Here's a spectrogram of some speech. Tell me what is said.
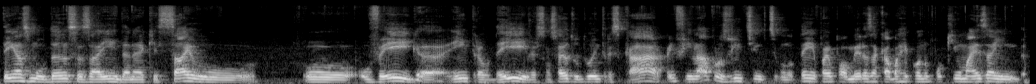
tem as mudanças ainda, né? Que sai o, o, o Veiga, entra o Daverson, sai o Dudu, entra o Scarpa, enfim, lá para os 25 do segundo tempo, aí o Palmeiras acaba recuando um pouquinho mais ainda.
